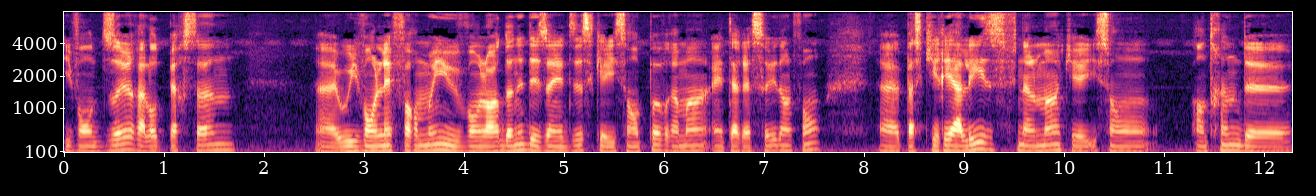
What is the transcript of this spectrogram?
ils vont dire à l'autre personne euh, ou ils vont l'informer ou ils vont leur donner des indices qu'ils sont pas vraiment intéressés dans le fond, parce qu'ils réalisent finalement qu'ils sont en train de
